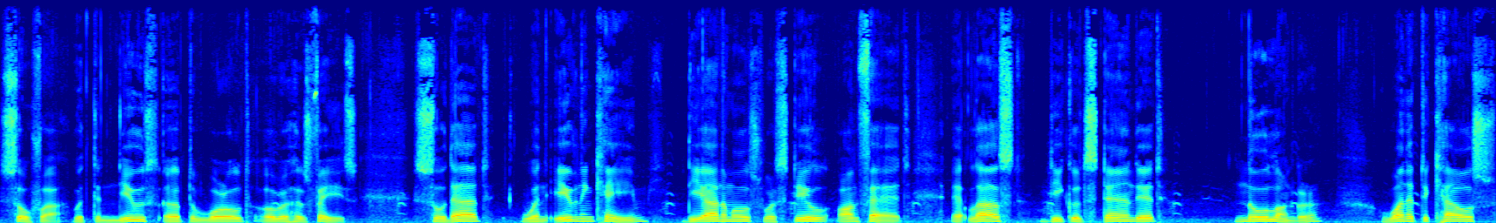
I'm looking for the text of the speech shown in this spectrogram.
sofa with the news of the world over his face, so that when evening came, the animals were still unfed. At last, they could stand it no longer one of the cows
